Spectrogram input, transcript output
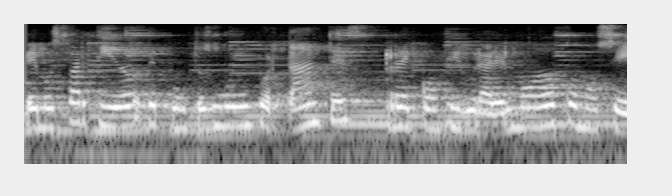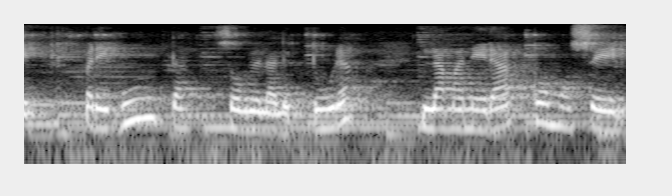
Hemos partido de puntos muy importantes, reconfigurar el modo como se pregunta sobre la lectura, la manera como se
